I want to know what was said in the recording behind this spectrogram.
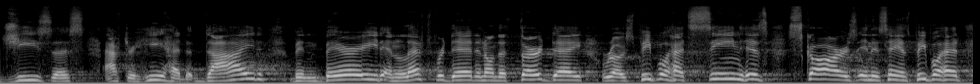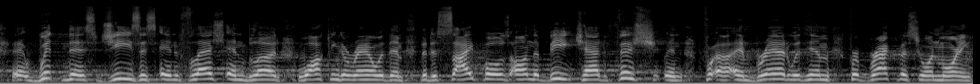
Jesus after he had died, been buried, and left for dead, and on the third day rose. People had seen his scars in his hands. People had uh, witnessed Jesus in flesh and blood walking around with them. The disciples on the beach had fish and, uh, and bread with him for breakfast one morning.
